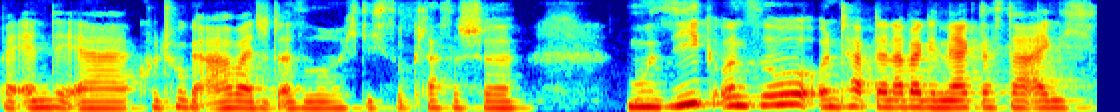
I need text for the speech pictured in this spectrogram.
bei NDR Kultur gearbeitet, also richtig so klassische Musik und so und habe dann aber gemerkt, dass da eigentlich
